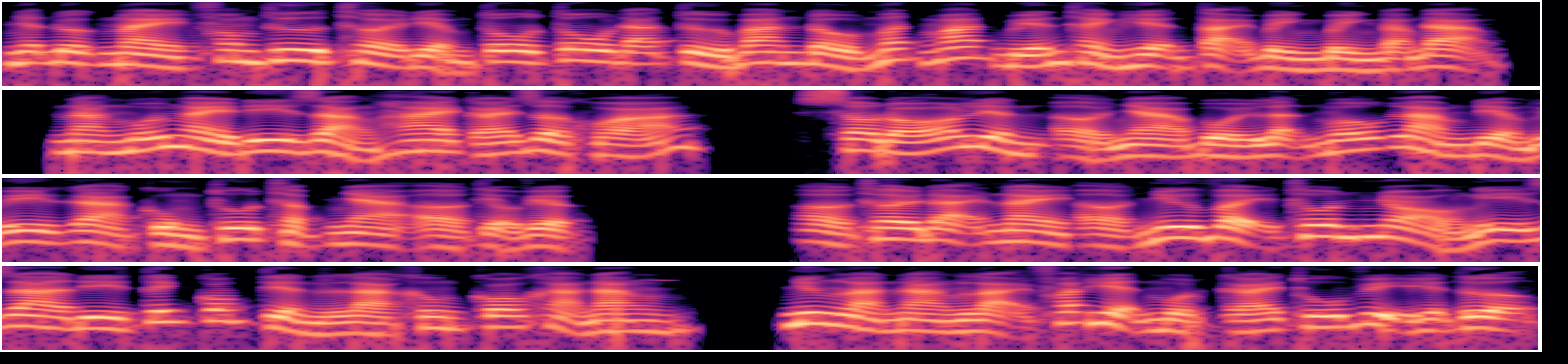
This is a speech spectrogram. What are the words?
Nhận được này phong thư thời điểm Tô Tô đã từ ban đầu mất mát biến thành hiện tại bình bình đạm đạm, nàng mỗi ngày đi giảng hai cái giờ khóa, sau đó liền ở nhà bồi lận mẫu làm điểm uy gà cùng thu thập nhà ở tiểu việc. Ở thời đại này ở như vậy thôn nhỏ nghĩ ra đi tích cóp tiền là không có khả năng, nhưng là nàng lại phát hiện một cái thú vị hiện tượng,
